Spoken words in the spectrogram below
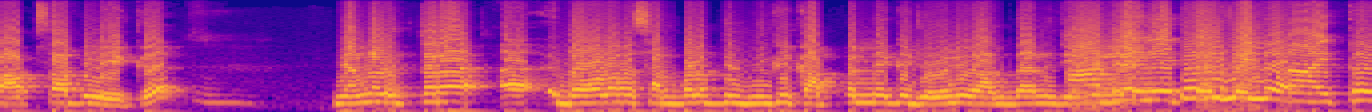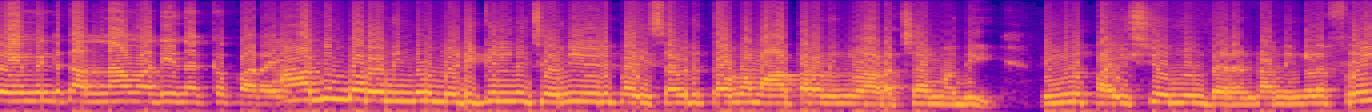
വാട്സാപ്പിലേക്ക് ഞങ്ങൾ ഇത്ര ഡോളർ ശമ്പളത്തിൽ നിങ്ങൾക്ക് കപ്പലിലേക്ക് ജോലി വാഗ്ദാനം ചെയ്യുന്നില്ല ഇത്ര പേയ്മെന്റ് തന്നാ മതി എന്നൊക്കെ പറയും. ആദ്യം പറയും നിങ്ങൾ മെഡിക്കലിന് ചെറിയൊരു പൈസ ഒരു തുക മാത്രം നിങ്ങൾ അടച്ചാൽ മതി. നിങ്ങൾ പൈസ ഒന്നും തരണ്ട. നിങ്ങളെ ഫ്രീ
